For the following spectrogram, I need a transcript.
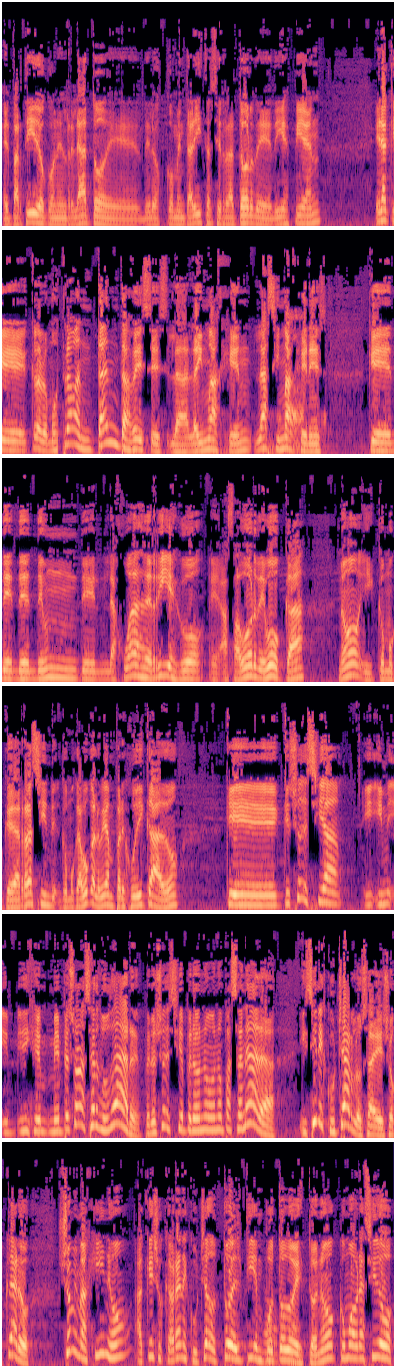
el partido con el relato de, los comentaristas y relator de, de ESPN, era que, claro, mostraban tantas veces la, la imagen, las imágenes, que de un, de las jugadas de riesgo eh, a favor de Boca, ¿no? Y como que a Racing, como que a Boca lo habían perjudicado, que, que yo decía, y, y- y dije, me empezaron a hacer dudar, pero yo decía, pero no, no pasa nada. Y sin escucharlos a ellos, claro, yo me imagino aquellos que habrán escuchado todo el tiempo todo esto, ¿no? ¿Cómo habrá sido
